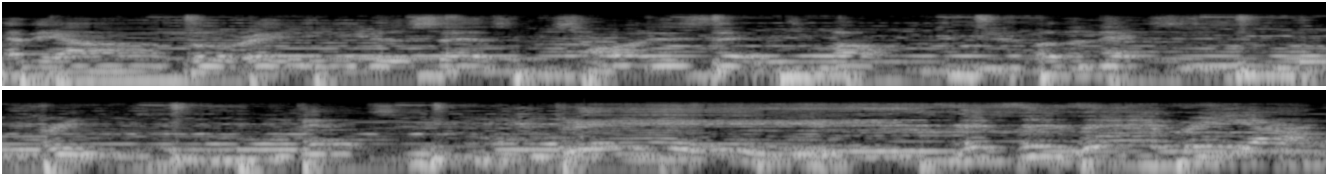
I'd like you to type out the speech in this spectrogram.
And the operator says, 40 cents more for the next three minutes. Please, Mrs. Avery I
